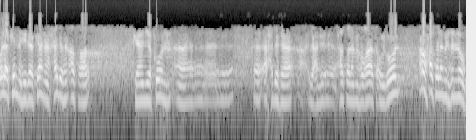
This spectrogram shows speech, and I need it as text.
ولكن إذا كان حدثا أصغر كان يكون آه، آه، أحدث يعني حصل منه الغائط أو البول أو حصل منه النوم.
